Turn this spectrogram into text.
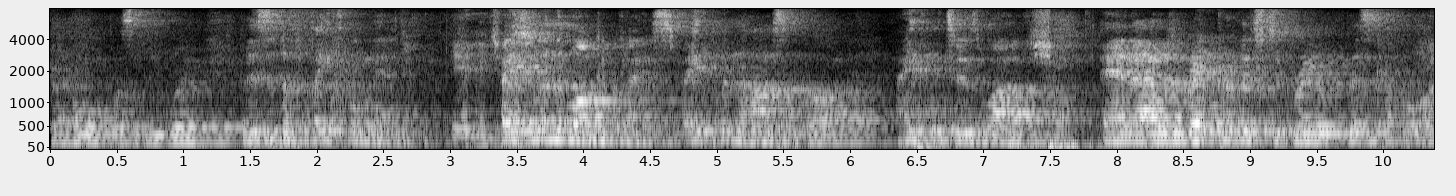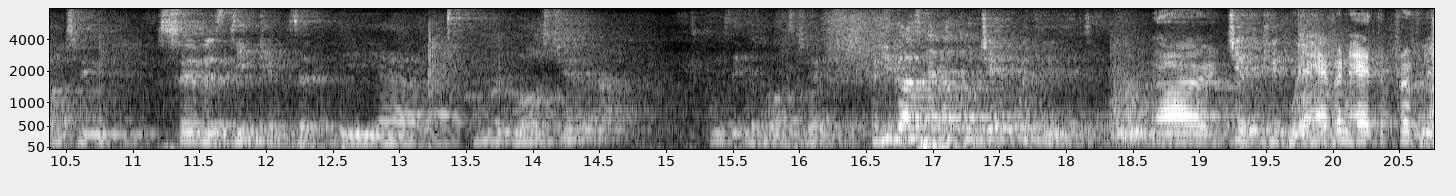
travel, possibly work. But this is a faithful man. Yeah, Faithful in the marketplace, faithful in the house of God, faithful to his wife. Sure. And uh, it was a great privilege to bring this couple on to serve as deacons at the, uh, when was last year? Towards the end of last year. Have you guys had Uncle Jeff with you yet? No, Jeff Kidwell. we haven't had the privilege.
